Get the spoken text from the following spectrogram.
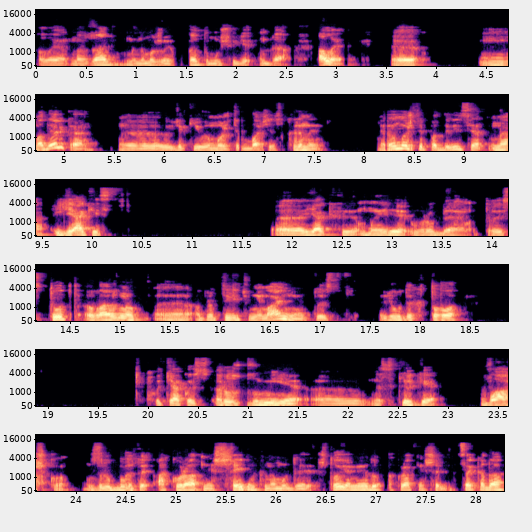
але на жаль, ми не можемо їх показати, тому що є НДА. Але моделька, яку ви можете бачити скрини, ви можете подивитися на якість, як ми її виробляємо. Тобто тут важливо обратити увагу, тобто люди, хто хоч якось розуміє, е, наскільки важко зробити акуратний шейдинг на моделі. Що я маю акуратний шейдинг? Це коли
